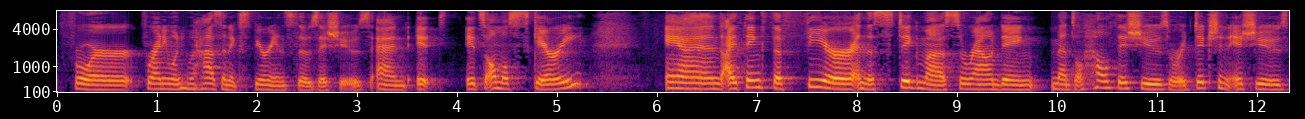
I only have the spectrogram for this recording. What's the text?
for for anyone who hasn't experienced those issues. And it it's almost scary. And I think the fear and the stigma surrounding mental health issues or addiction issues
